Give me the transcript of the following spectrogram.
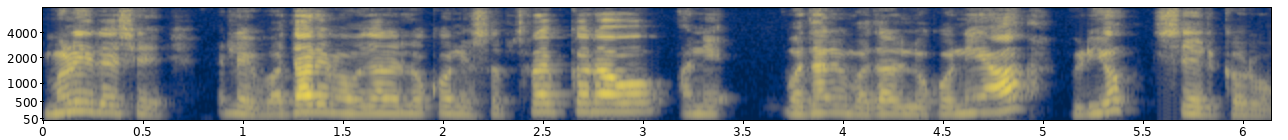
મળી રહેશે. એટલે વધારેમાં વધારે લોકોને સબસ્ક્રાઇબ કરાવો અને વધારેમાં વધારે લોકોને આ વીડિયો શેર કરો.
